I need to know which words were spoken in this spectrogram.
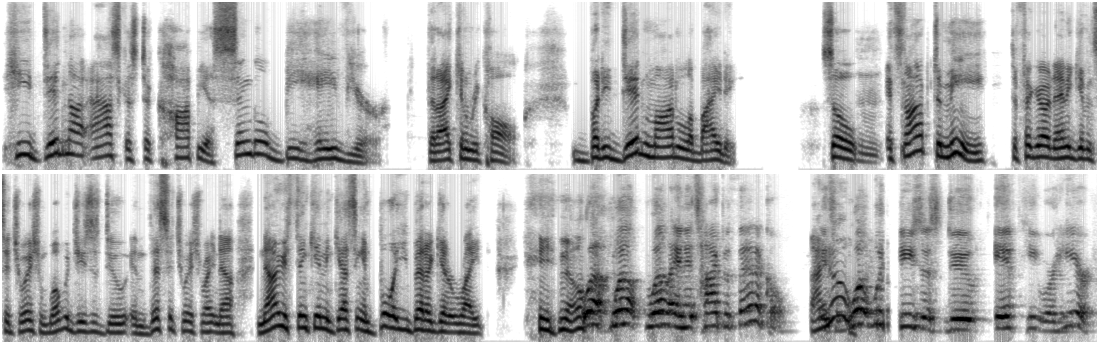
he did not ask us to copy a single behavior that I can recall, but he did model abiding. So mm. it's not up to me to figure out in any given situation what would Jesus do in this situation right now. Now you're thinking and guessing, and boy, you better get it right. you know. Well, well, well, and it's hypothetical. I know. what would Jesus do if he were here?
